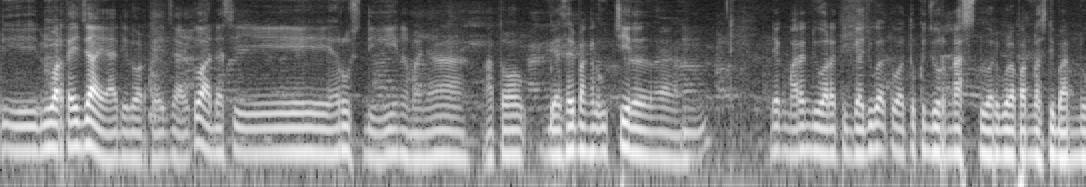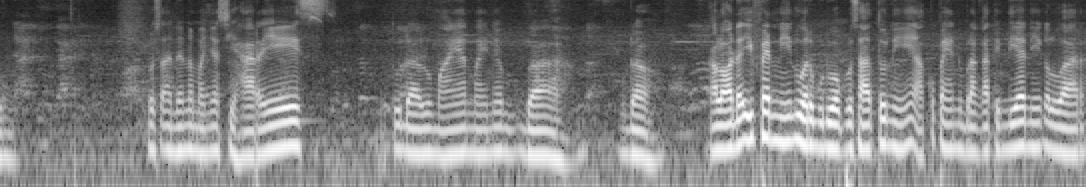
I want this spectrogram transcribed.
di luar Teja ya, di luar Teja itu ada si Rusdi namanya atau biasa dipanggil Ucil. Nah, Hmm. Dia kemarin juara tiga juga tuh waktu kejurnas 2018 di Bandung. Terus ada namanya si Haris. Itu udah lumayan mainnya udah udah kalau ada event nih 2021 nih, aku pengen berangkatin dia nih keluar.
